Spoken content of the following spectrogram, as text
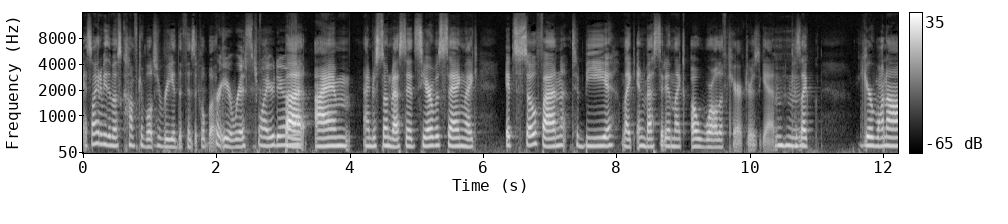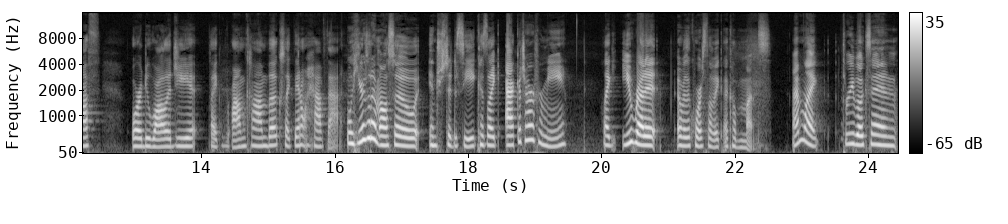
It's not gonna be the most comfortable to read the physical book Hurt your wrist while you're doing but it. I'm I'm just so invested. Ciera was saying like it's so fun to be like invested in like a world of characters again mm-hmm. because like your one off or duology like rom com books like they don't have that. Well, here's what I'm also interested to see because, like, ACOTAR for me, like, you read it over the course of like a couple months. I'm like three books in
